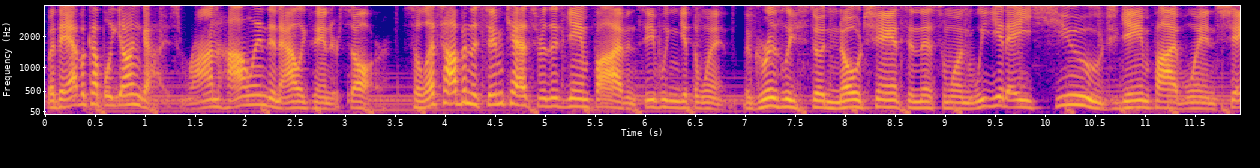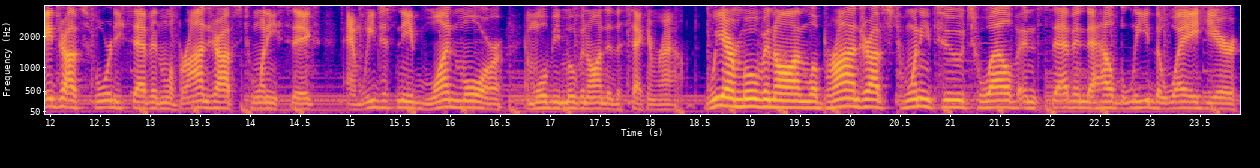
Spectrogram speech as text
but they have a couple young guys, Ron Holland and Alexander Sarr. So let's hop in the Simcast for this game five and see if we can get the win. The Grizzlies stood no chance in this one. We get a huge game five win. Shai drops 47, LeBron drops 26, and we just need one more and we'll be moving on to the second round. We are moving on. LeBron drops 22, 12, and 7 to help lead the way here.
